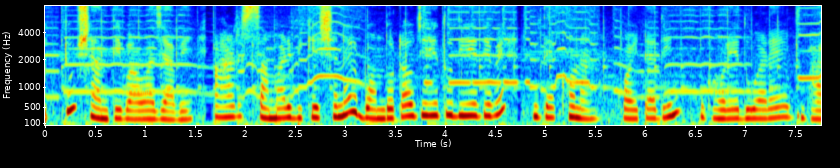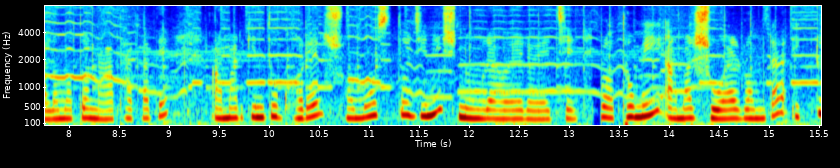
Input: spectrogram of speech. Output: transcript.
একটু শান্তি পাওয়া যাবে। আর সামার ভ্যাকেশনের বন্ধটাও যেহেতু দিয়ে দেবে, দেখো না, কয়টা দিন ঘরে দুয়ারে ভালো মতো না থাকাতে আমার কিন্তু ঘরের সমস্ত জিনিস নোংরা হয়ে রয়েছে। প্রথমেই আমার শোয়ার রুমটা একটু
